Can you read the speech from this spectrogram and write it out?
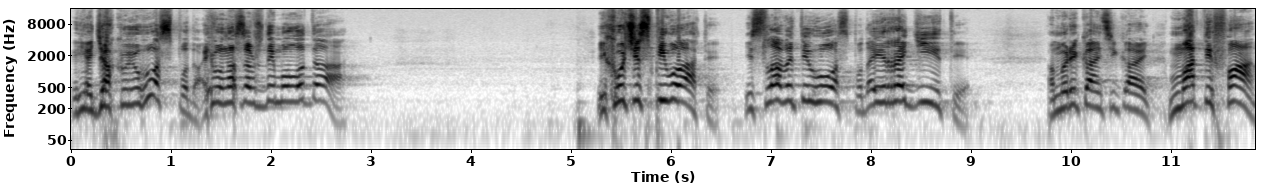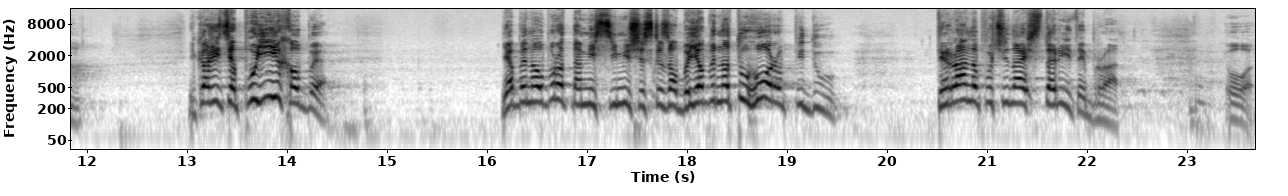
І я дякую Господа. І вона завжди молода. І хоче співати, і славити Господа, і радіти. Американці кажуть, мати фан. І кажеться, поїхав би. Я би наоборот на місці Міші сказав, бо я би на ту гору піду. Ти рано починаєш старіти, брат. От.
